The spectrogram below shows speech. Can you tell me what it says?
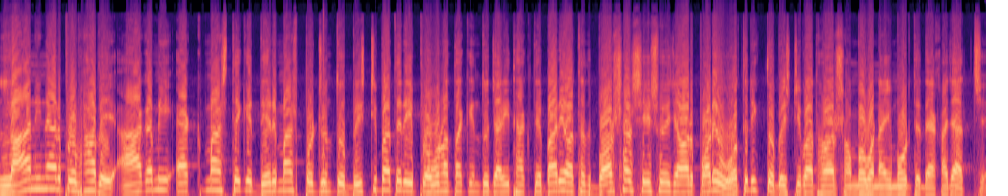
লানিনার প্রভাবে আগামী এক মাস থেকে দেড় মাস পর্যন্ত বৃষ্টিপাতের এই প্রবণতা কিন্তু জারি থাকতে পারে। অর্থাৎ বর্ষা শেষ হয়ে যাওয়ার পরেও অতিরিক্ত বৃষ্টিপাত হওয়ার সম্ভাবনা এই মুহূর্তে দেখা যাচ্ছে।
